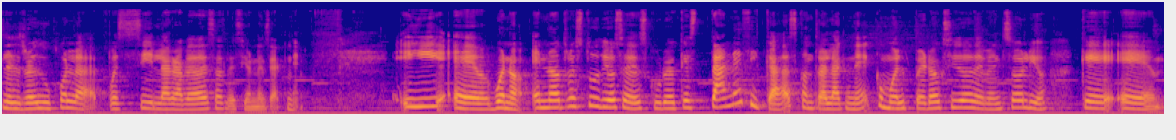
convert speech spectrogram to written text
les redujo la, pues sí, la gravedad de esas lesiones de acné. Y eh, bueno, en otro estudio se descubrió que es tan eficaz contra el acné como el peróxido de benzolio, que eh,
